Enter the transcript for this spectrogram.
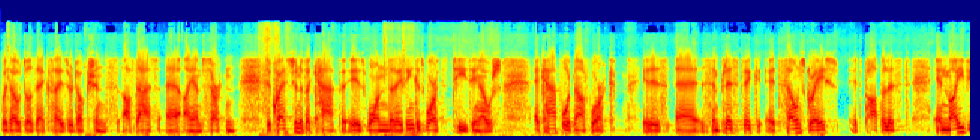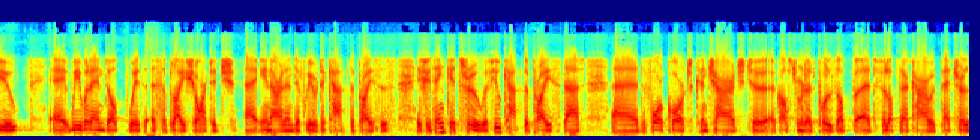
without those excise reductions. Of that, uh, I am certain. The question of a cap is one that I think is worth teasing out. A cap would not work. It is uh, simplistic. It sounds great. It's populist. In my view, uh, we would end up with a supply shortage uh, in Ireland if we were to cap the prices. If you think it through, if you cap the price that uh, the forecourt can charge to a customer that pulls up uh, to fill up their car with petrol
